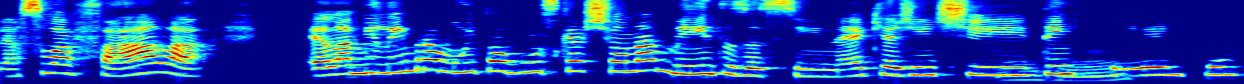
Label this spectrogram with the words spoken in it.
A sua fala, ela me lembra muito alguns questionamentos, assim, né? Que a gente uhum. tem feito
